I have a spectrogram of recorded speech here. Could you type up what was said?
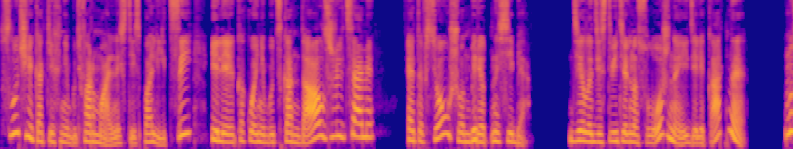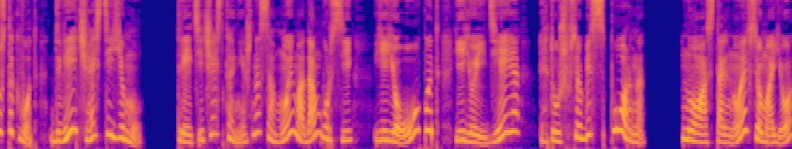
в случае каких-нибудь формальностей с полицией или какой-нибудь скандал с жильцами, это все уж он берет на себя. Дело действительно сложное и деликатное. Ну, так вот, две части ему. Третья часть, конечно, самой мадам Бурси. Ее опыт, ее идея — это уж все бесспорно. Ну, а остальное все мое.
